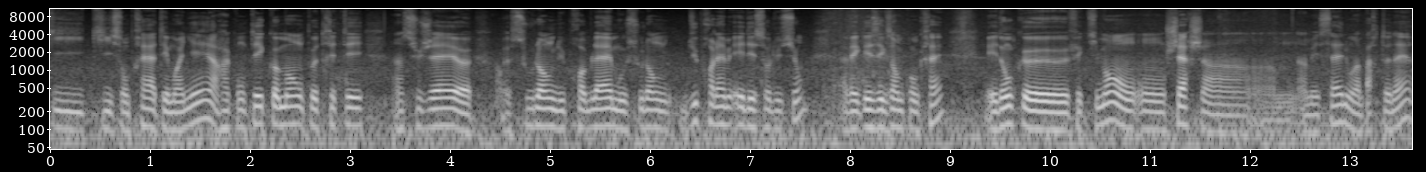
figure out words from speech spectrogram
qui, qui, sont prêts à témoigner, à raconter comment on peut traiter un sujet euh, sous l'angle du problème ou sous l'angle du problème et des solutions, avec des exemples concrets. Et donc euh, effectivement on, cherche un, mécène ou un partenaire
